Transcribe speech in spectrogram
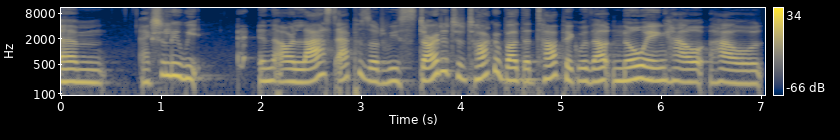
Um, actually, we in our last episode we started to talk about the topic without knowing how how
